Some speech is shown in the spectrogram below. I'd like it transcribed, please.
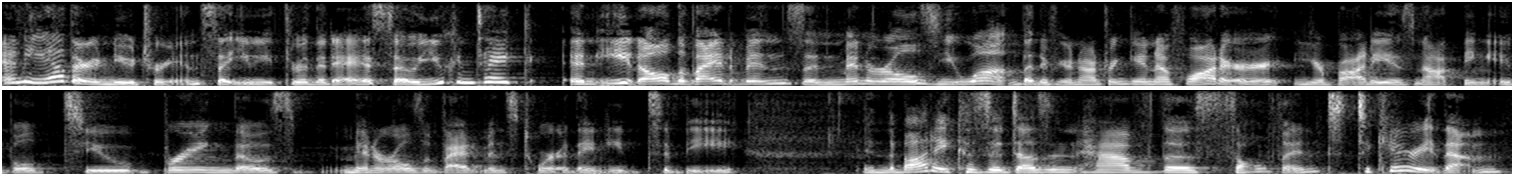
any other nutrients that you eat through the day. So you can take and eat all the vitamins and minerals you want, but if you're not drinking enough water, your body is not being able to bring those minerals and vitamins to where they need to be in the body because it doesn't have the solvent to carry them.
